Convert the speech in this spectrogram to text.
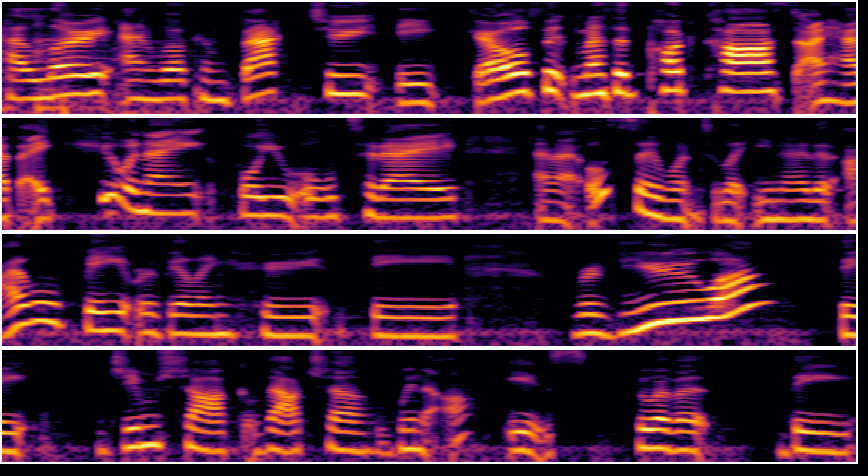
Hello and welcome back to the Girl Fit Method podcast. I have a Q&A for you all today and I also want to let you know that I will be revealing who the reviewer, the Gymshark voucher winner is. Whoever the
